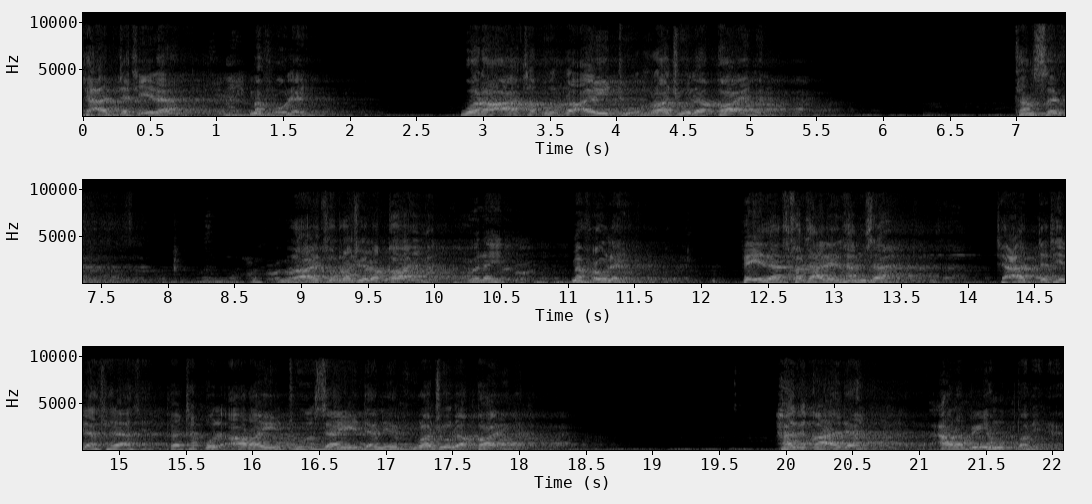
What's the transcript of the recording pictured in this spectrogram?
تعدت إلى مفعولين. ورأى تقول رأيت الرجل قائما. تنصب؟ رأيت الرجل قائما. مفعولين. مفعولين. فإذا دخلت عليه الهمزة تعدت إلى ثلاثة فتقول أريت زيدا الرجل قائما. هذه قاعدة عربية مضطردة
